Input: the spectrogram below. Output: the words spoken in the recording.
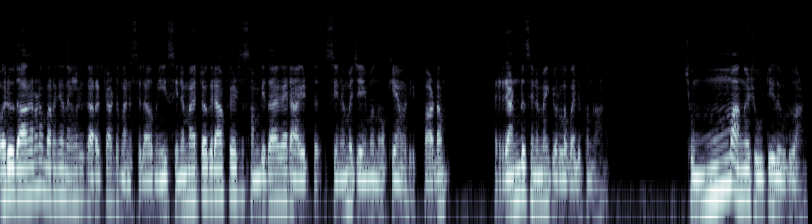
ഒരു ഉദാഹരണം പറഞ്ഞാൽ നിങ്ങൾക്ക് കറക്റ്റായിട്ട് മനസ്സിലാവും. ഈ സിനിമാറ്റോഗ്രാഫേഴ്സ് സംവിധായകരായിട്ട് സിനിമ ചെയ്യുമ്പോൾ നോക്കിയാൽ മതി. പടം രണ്ട് സിനിമയ്ക്കുള്ള വലിപ്പം കാണും. ചുമ്മാ അങ്ങ് ഷൂട്ട് ചെയ്ത് വിടുവാണ്.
